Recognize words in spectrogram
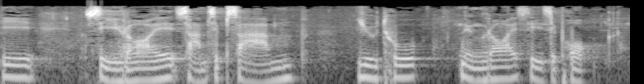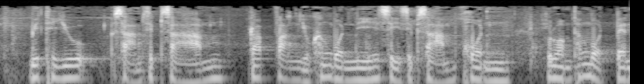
ที่ 433 YouTube 146 วิทยุ 33 รับฟังอยู่ข้างบนนี้ 43 คน รวมทั้งหมดเป็น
